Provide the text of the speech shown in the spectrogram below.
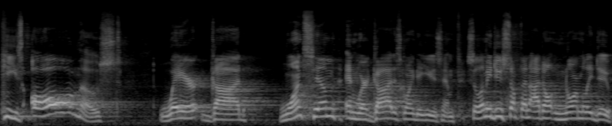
He's almost where God wants him and where God is going to use him. So let me do something I don't normally do.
